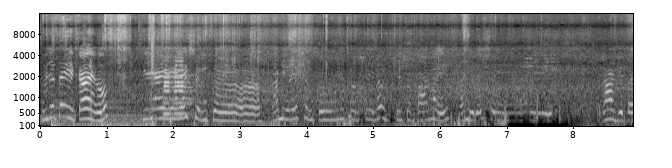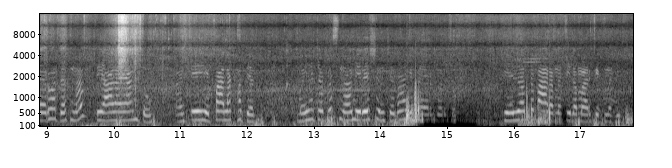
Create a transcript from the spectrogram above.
पूजा ताई हे काय हो? हे आहे रेशमचं आम्ही रेशमचं हे करतोय ना त्याचा पाला आहे. आम्ही रेशम ते धागे तयार होतात ना ते आळाय आणतो. आणि ते हे पाला खात्यात. मग ह्याच्यापासून आम्ही रेशमचे धागे तयार करतो. हे जातं बारामतीला मार्केटमध्ये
